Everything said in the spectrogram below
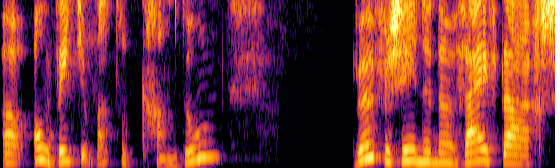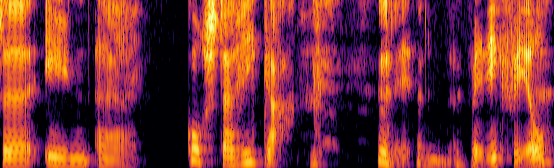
Uh, oh, weet je wat we gaan doen? We verzinnen een vijfdaagse in uh, Costa Rica. weet ik veel.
